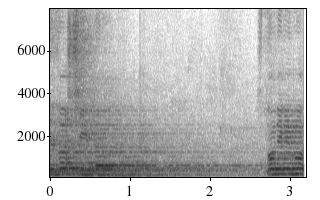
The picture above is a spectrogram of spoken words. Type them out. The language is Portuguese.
Jest Sto 190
